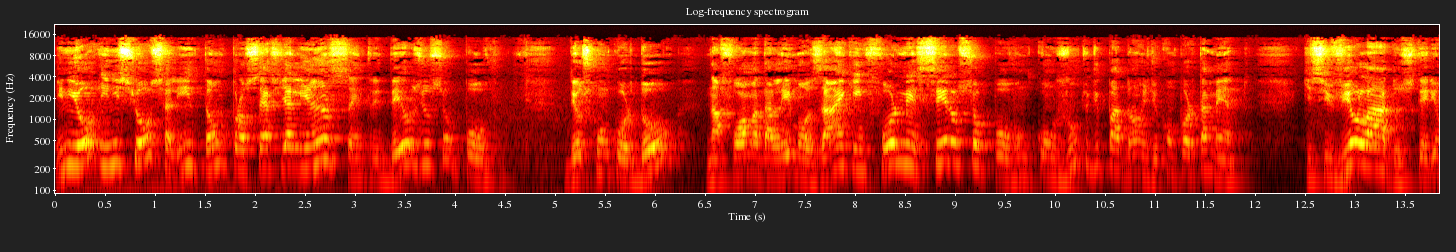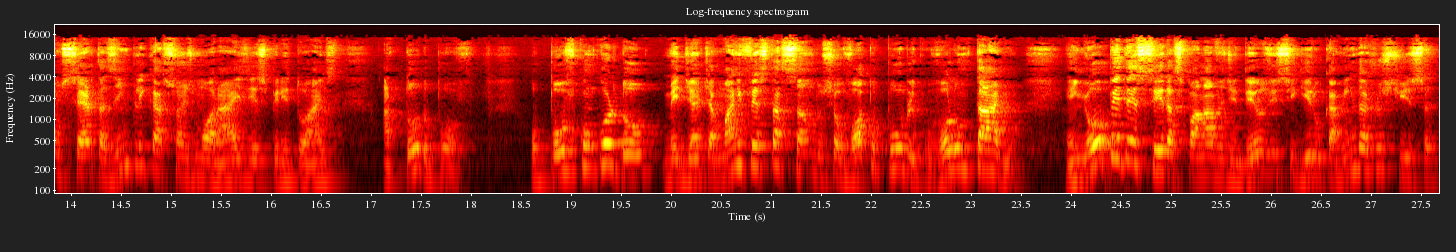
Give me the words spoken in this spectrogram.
Iniciou-se ali então um processo de aliança entre Deus e o seu povo. Deus concordou na forma da lei mosaica em fornecer ao seu povo um conjunto de padrões de comportamento que, se violados, teriam certas implicações morais e espirituais a todo o povo. O povo concordou, mediante a manifestação do seu voto público, voluntário, em obedecer às palavras de Deus e seguir o caminho da justiça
